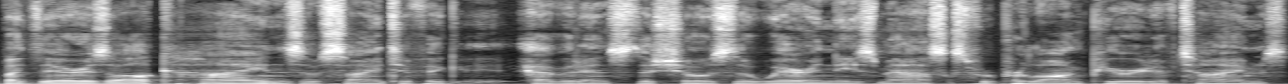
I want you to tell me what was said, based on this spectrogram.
But there is all kinds of scientific evidence that shows that wearing these masks for prolonged period of times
